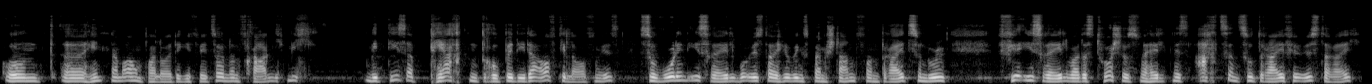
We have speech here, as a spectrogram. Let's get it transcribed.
Und äh, hinten haben auch ein paar Leute gefehlt. So, und dann frage ich mich mit dieser Perchtentruppe, die da aufgelaufen ist, sowohl in Israel, wo Österreich übrigens beim Stand von 3 zu 0 für Israel war das Torschussverhältnis 18 zu 3 für Österreich.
